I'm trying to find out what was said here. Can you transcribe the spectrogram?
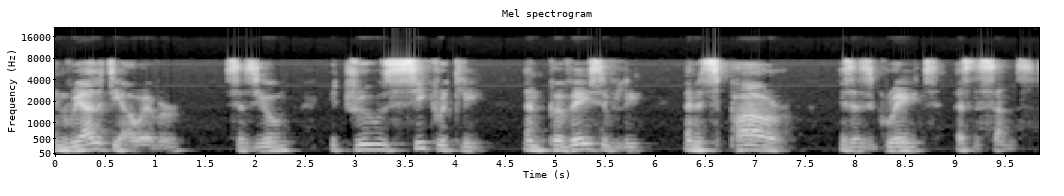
In reality, however, says Jung, it rules secretly and pervasively, and its power is as great as the sun's.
